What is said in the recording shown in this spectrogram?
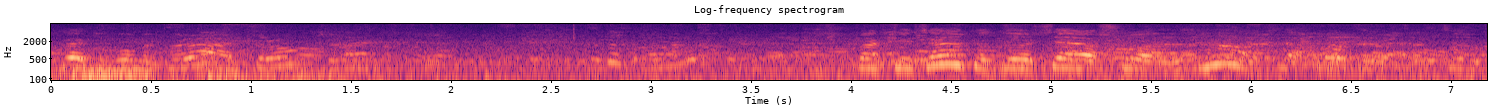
questo, come quell'altro. Parcheggiato dove c'è la sua, no, parte della stazione,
